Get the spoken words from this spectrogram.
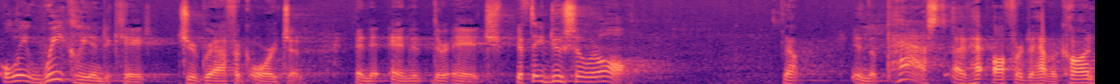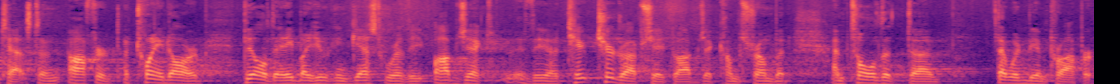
only weakly indicate geographic origin and, and their age, if they do so at all. Now, in the past, I've ha- offered to have a contest and offered a $20 bill to anybody who can guess where the object, the uh, te- teardrop shaped object, comes from, but I'm told that uh, that would be improper.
